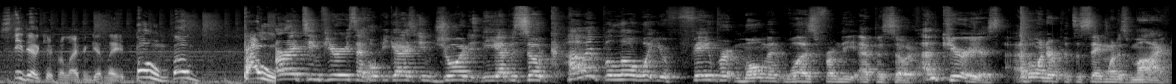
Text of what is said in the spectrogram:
stay dedicated for life, and get laid. Boom, boom. Boom! All right, Team Furious, I hope you guys enjoyed the episode. Comment below what your favorite moment was from the episode. I'm curious. I wonder if it's the same one as mine.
